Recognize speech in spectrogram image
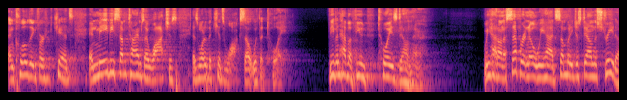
and clothing for her kids. And maybe sometimes I watch as, as one of the kids walks out with a toy. They even have a few toys down there. We had on a separate note, we had somebody just down the street, a,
